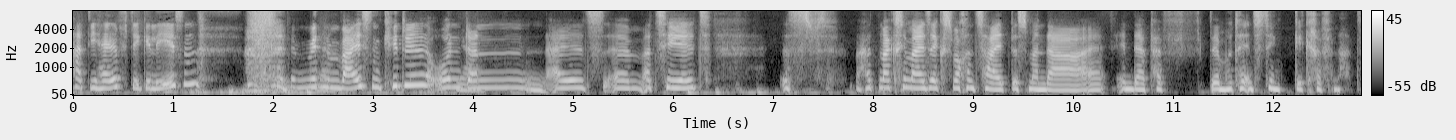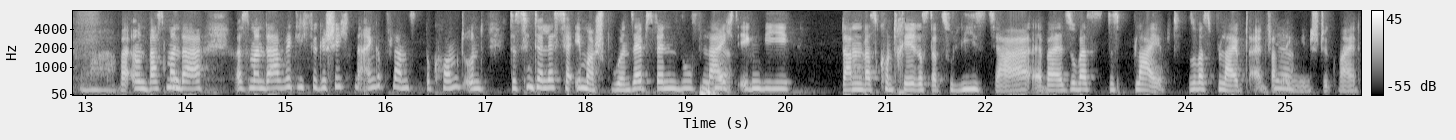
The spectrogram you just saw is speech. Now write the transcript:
hat die Hälfte gelesen mit ja. einem weißen Kittel und ja. dann als ähm, erzählt, es hat maximal sechs Wochen Zeit, bis man da in der der Mutterinstinkt gegriffen hat. Und was man da, was man da wirklich für Geschichten eingepflanzt bekommt und das hinterlässt ja immer Spuren. Selbst wenn du vielleicht ja. irgendwie dann was Konträres dazu liest, ja, weil sowas, das bleibt. Sowas bleibt einfach ja. irgendwie ein Stück weit.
